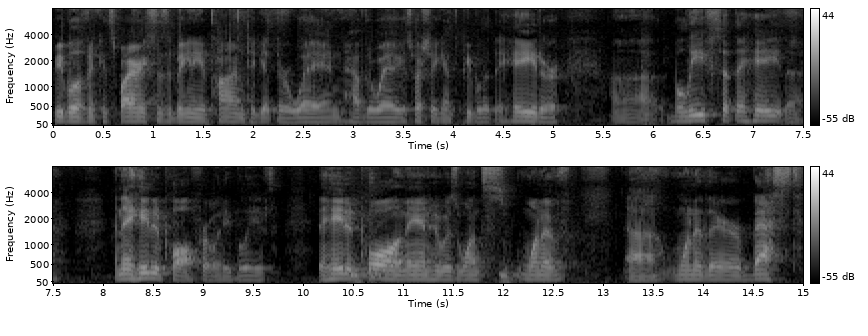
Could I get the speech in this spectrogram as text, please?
people have been conspiring since the beginning of time to get their way and have their way, especially against people that they hate or uh, beliefs that they hate. Uh, and they hated Paul for what he believed. They hated Paul, a man who was once one of uh, one of their best,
